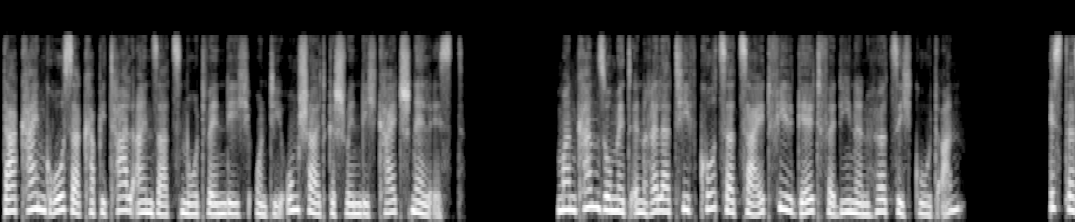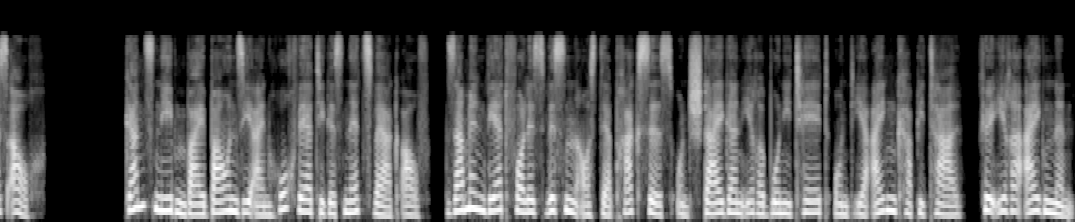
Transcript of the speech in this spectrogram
da kein großer Kapitaleinsatz notwendig und die Umschaltgeschwindigkeit schnell ist. Man kann somit in relativ kurzer Zeit viel Geld verdienen, hört sich gut an? Ist es auch. Ganz nebenbei bauen sie ein hochwertiges Netzwerk auf, sammeln wertvolles Wissen aus der Praxis und steigern ihre Bonität und ihr Eigenkapital für ihre eigenen,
